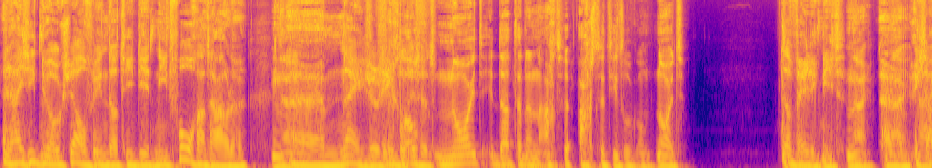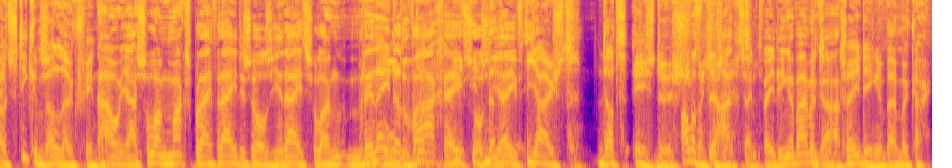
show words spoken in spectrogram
En hij ziet nu ook zelf in dat hij dit niet vol gaat houden. Nee. Ehm, nee zo Ik geloof het. nooit dat er een achtste, achtste titel komt. Nooit. Dat weet ik niet. Nee, nee, ik nee. zou het stiekem wel leuk vinden. Nou ja, zolang Max blijft rijden zoals hij rijdt. Zolang Red Bull de wagen heeft zoals hij heeft. Juist, dat is dus Alles, wat je het zijn twee dingen bij Het zijn elkaar. Twee dingen bij elkaar.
